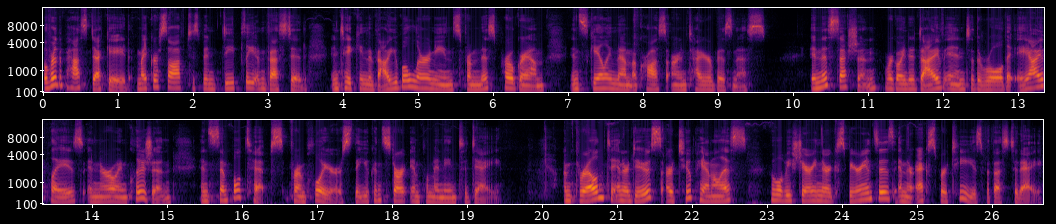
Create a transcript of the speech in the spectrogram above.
Over the past decade, Microsoft has been deeply invested in taking the valuable learnings from this program and scaling them across our entire business. In this session, we're going to dive into the role that AI plays in neuroinclusion and simple tips for employers that you can start implementing today. I'm thrilled to introduce our two panelists who will be sharing their experiences and their expertise with us today.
